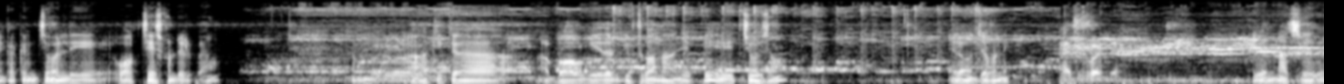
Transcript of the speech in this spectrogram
ఇంకా అక్కడి నుంచి మళ్ళీ వాక్ చేసుకుంటూ వెళ్ళిపోయాం. నాకు ఇక ఆ బాబుకి ఏదో గిఫ్ట్ కొందాం అని చెప్పి చూసాం. ఎలా ఉంది చెప్పండి? హ్యాపీ బర్త్డే ఏం నచ్చలేదు.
